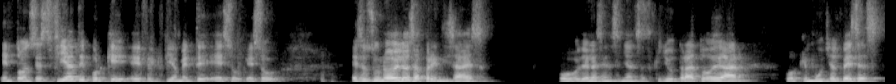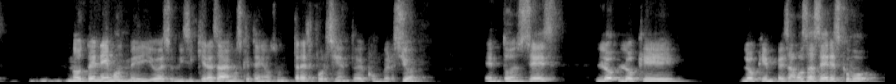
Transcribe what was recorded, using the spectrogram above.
Entonces, fíjate porque efectivamente eso, eso, eso es uno de los aprendizajes o de las enseñanzas que yo trato de dar, porque muchas veces no tenemos medido eso, ni siquiera sabemos que tenemos un 3% de conversión. Entonces, lo, lo, que, lo que empezamos a hacer es como,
